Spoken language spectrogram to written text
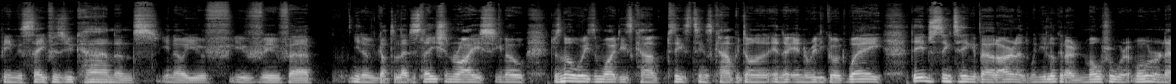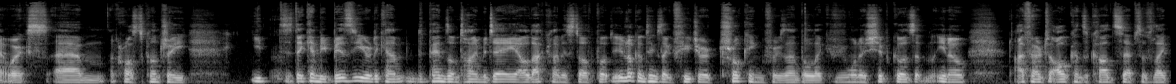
being as safe as you can, and you know, you've you've you've uh, you know, you've got the legislation right. You know, there's no reason why these can't these things can't be done in a, in a really good way. The interesting thing about Ireland, when you look at our motor motor networks um, across the country, you, they can be busy or they can depends on time of day, all that kind of stuff. But you look at things like future trucking, for example, like if you want to ship goods, you know, I've heard all kinds of concepts of like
